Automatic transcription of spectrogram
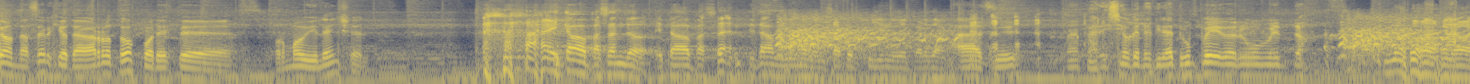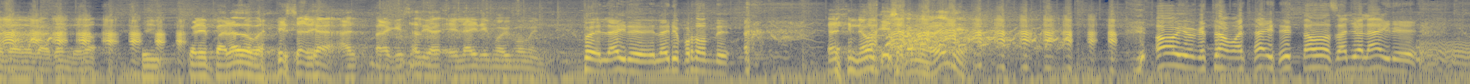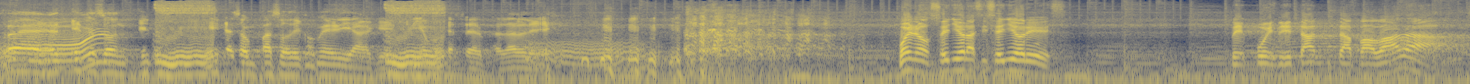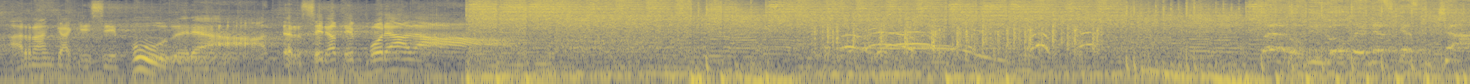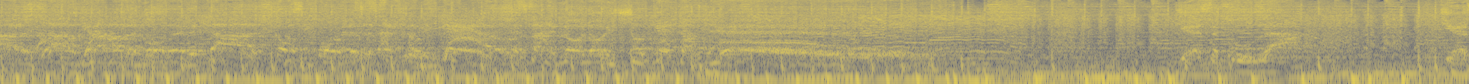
¿Qué onda, Sergio? ¿Te agarró tos por este. por Mobile Angel? estaba pasando, estaba pasando, te estaba mandando mensajes pidiendo de perdón. Ah, sí. Me pareció que te tiraste un pedo en un momento. No, no, no, no, no, no, Estoy preparado para que salga, para que salga el aire en cualquier momento. ¿El aire, el aire por dónde? no, que ya estamos al aire. Obvio que estamos al aire, todo salió al aire. Bueno, estos son, estos son pasos de comedia que teníamos que hacer para darle. Bueno, señoras y señores, después de tanta pavada, arranca que se pudra. Tercera temporada. Pero digo, tenés que escuchar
